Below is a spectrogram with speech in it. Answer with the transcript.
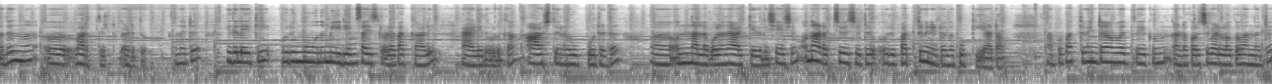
അതൊന്ന് വറുത്തിട്ട് എടുത്തു. എന്നിട്ട് ഇതിലേക്ക് ഒരു മൂന്ന് മീഡിയം സൈസിലുള്ള തക്കാളി ആഡ് ചെയ്ത് കൊടുക്കുക. ആവശ്യത്തിനുള്ള ഉപ്പ് ഇട്ടിട്ട് ഒന്ന് നല്ലപോലെ ഒന്ന് ഇളക്കിയതിന് ശേഷം ഒന്ന് അടച്ച് വെച്ചിട്ട് ഒരു പത്ത് മിനിറ്റ് ഒന്ന് കുക്ക് ചെയ്യാം കേട്ടോ. അപ്പോൾ പത്ത് മിനിറ്റ് ആകുമ്പോഴത്തേക്കും കണ്ടോ കുറച്ച് വെള്ളമൊക്കെ വന്നിട്ട്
